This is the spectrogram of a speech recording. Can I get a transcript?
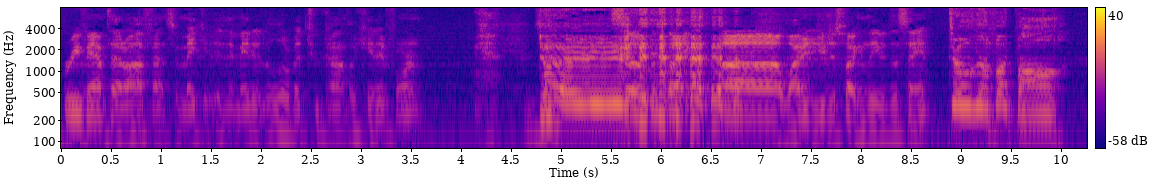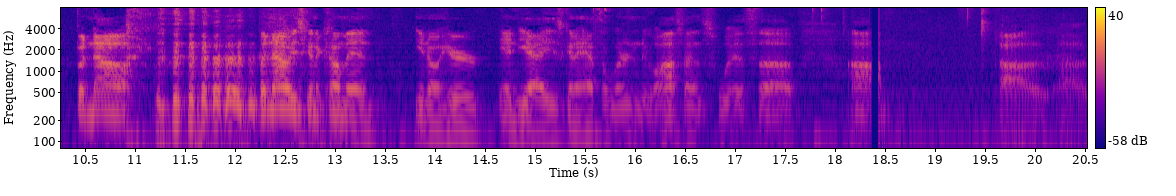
revamp that offense and make it, and they made it a little bit too complicated for him. So, so it was like, uh, why didn't you just fucking leave it the same? throw the football. But now, but now he's going to come in, you know, here, and yeah, he's going to have to learn a new offense with uh, um, uh, uh,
